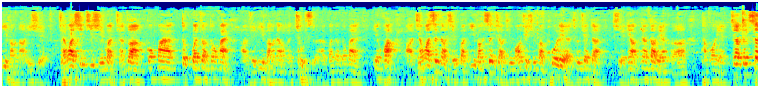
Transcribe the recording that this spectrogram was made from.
预防脑溢血。强化心肌血管，强壮宫脉动冠状动脉啊，所以预防呢我们猝死啊冠状动脉硬化啊。强化肾脏血管，预防肾小球毛细血管破裂而出现的血尿、尿道炎和膀胱炎。只要跟肾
